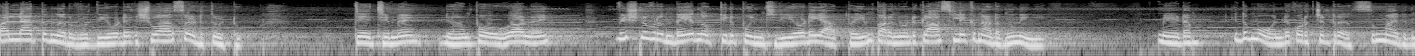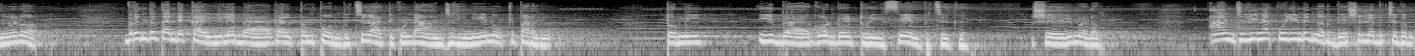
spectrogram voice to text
വല്ലാത്ത നിർവൃതിയോടെ ശ്വാസം എടുത്തു വിട്ടു. ചേച്ചിമേ ഞാൻ പോവുകയാണ്. വിഷ്ണു വൃന്ദയെ നോക്കിയൊരു പുഞ്ചിരിയോടെ യാത്രയും പറഞ്ഞുകൊണ്ട് ക്ലാസ്സിലേക്ക് നടന്നു നീങ്ങി. മേഡം ഇത് മോന്റെ കുറച്ച് ഡ്രസ്സും മരുന്നുകളുമാണ് വൃന്ദ തന്റെ കയ്യിലെ ബാഗ് അല്പം പൊന്തിച്ച് കാട്ടിക്കൊണ്ട് ആഞ്ചലീനയെ നോക്കി പറഞ്ഞു. ടൊമ്മി ഈ ബാഗ് കൊണ്ടുപോയി ട്രീസെ ഏൽപ്പിച്ചേക്ക്. ശരി മാഡം ആഞ്ജലീന കുര്യന്റെ നിർദ്ദേശം ലഭിച്ചതും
